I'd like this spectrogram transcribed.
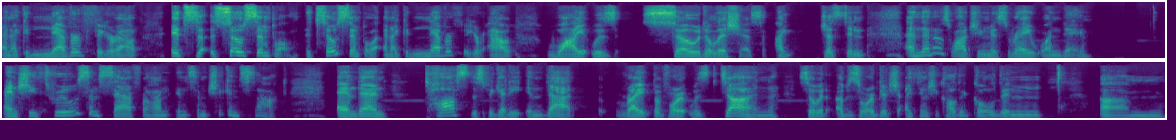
And I could never figure out it's so simple. It's so simple. And I could never figure out why it was so delicious. I just didn't. And then I was watching Miss Ray one day and she threw some saffron in some chicken stock and then tossed the spaghetti in that right before it was done so it absorbed it i think she called it golden um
